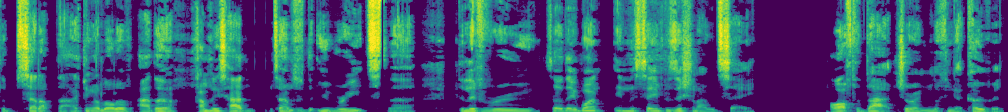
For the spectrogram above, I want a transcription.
the setup that I think a lot of other companies had in terms of the Uber Eats, the Deliveroo. So they weren't in the same position, I would say, after that during looking at COVID.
